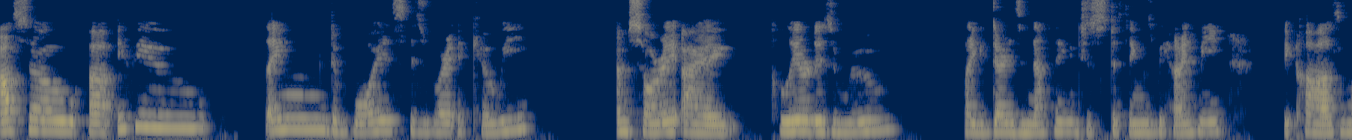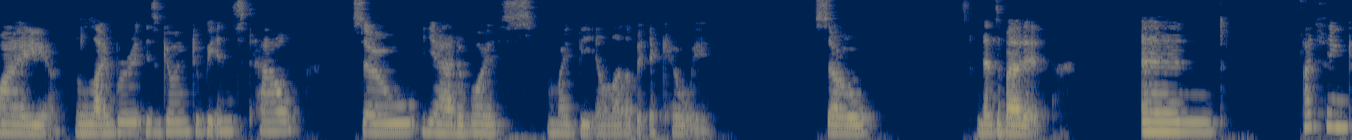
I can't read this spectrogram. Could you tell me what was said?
Also uh if you think the voice is very echoey i'm sorry i cleared this room. Like there is nothing just the things behind me because my library is going to be installed. So yeah, the voice might be a little bit echoey. So that's about it. And I think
